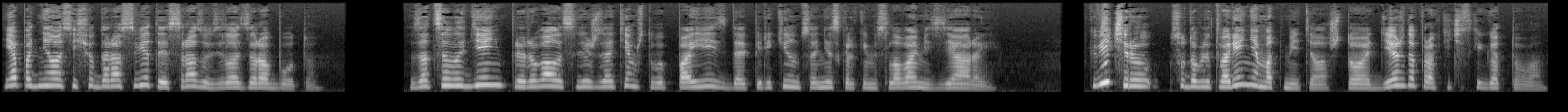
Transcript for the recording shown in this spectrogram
Я поднялась еще до рассвета и сразу взялась за работу. За целый день прерывалась лишь за тем, чтобы поесть да перекинуться несколькими словами с Диарой. К вечеру с удовлетворением отметила, что одежда практически готова.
